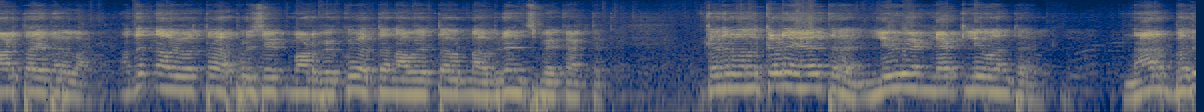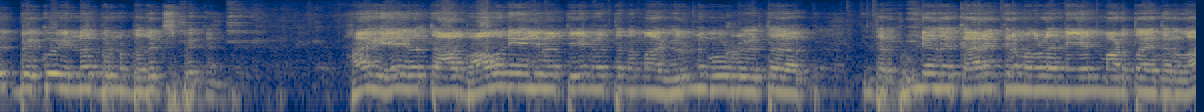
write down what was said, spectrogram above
ಮಾಡ್ತಾ ಇದ್ದಾರಲ್ಲ, ಅದನ್ನು ನಾವು ಇವತ್ತು ಅಪ್ರಿಷಿಯೇಟ್ ಮಾಡಬೇಕು. ಇವತ್ತು ನಾವು ಇವತ್ತು ಅವ್ರನ್ನ ಅಭಿನಂದಿಸ್ಬೇಕಾಗ್ತದೆ. ಯಾಕಂದ್ರೆ ಒಂದು ಕಡೆ ಹೇಳ್ತಾರೆ ಲಿವ್ ಆ್ಯಂಡ್ ಲೆಟ್ ಲಿವ್ ಅಂತಾರೆ. ನಾನು ಬದುಕಬೇಕು, ಇನ್ನೊಬ್ಬರನ್ನ ಬದುಕಿಸ್ಬೇಕಂತ. ಹಾಗೆ ಇವತ್ತು ಆ ಭಾವನೆಯಲ್ಲಿ ಇವತ್ತು ಏನು ಇವತ್ತು ನಮ್ಮ ವಿರುಣಗೌಡರು ಇವತ್ತು ಇಂಥ ಪುಣ್ಯದ ಕಾರ್ಯಕ್ರಮಗಳನ್ನು ಏನು ಮಾಡ್ತಾ ಇದ್ದಾರಲ್ಲ,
